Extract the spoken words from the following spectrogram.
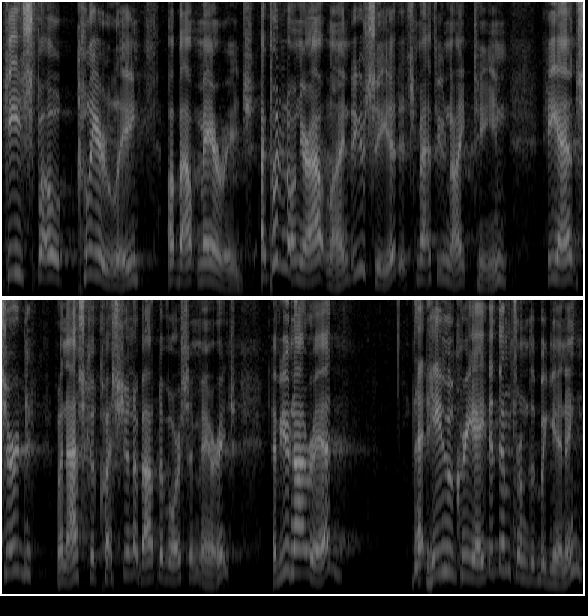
he spoke clearly about marriage. I put it on your outline. Do you see it? It's Matthew 19. He answered when asked a question about divorce and marriage Have you not read that he who created them from the beginning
